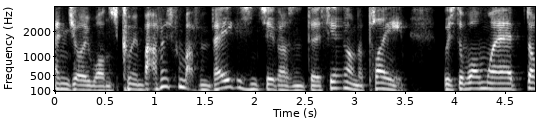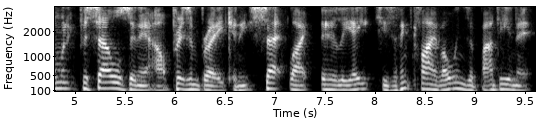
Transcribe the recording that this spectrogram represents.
enjoy once coming back. I think it's come back from Vegas in 2013 on a plane. Was the one where Dominic Purcell's in it out Prison Break, and it's set like early 80s. I think Clive Owen's a baddie in it,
